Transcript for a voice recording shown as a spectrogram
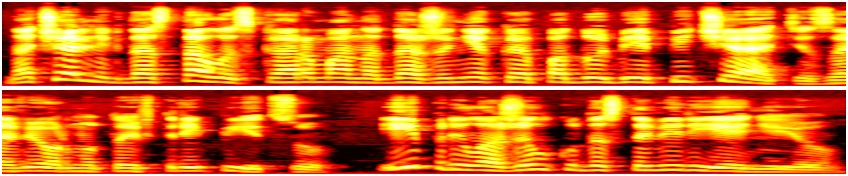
Начальник достал из кармана даже некое подобие печати, завернутой в тряпицу, и приложил к удостоверению.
